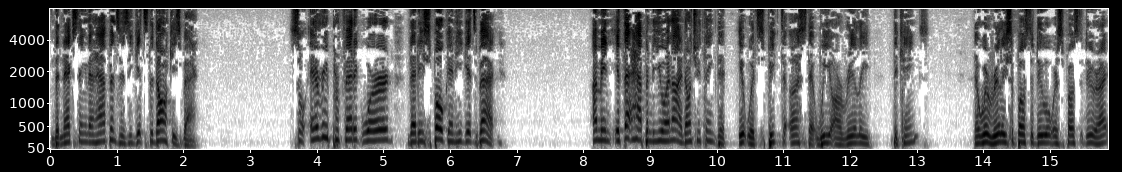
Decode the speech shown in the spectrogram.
the next thing that happens is he gets the donkeys back. So every prophetic word that he's spoken, he gets back. I mean, if that happened to you and I, don't you think that it would speak to us that we are really the kings? That we're really supposed to do what we're supposed to do, right?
